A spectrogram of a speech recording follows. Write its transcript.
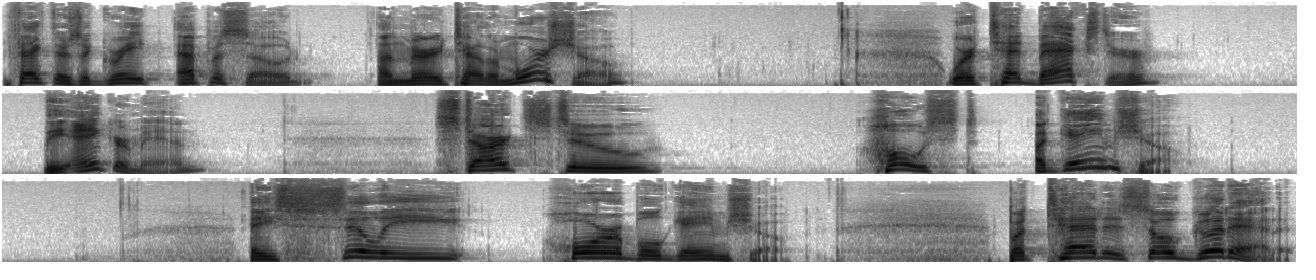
In fact, there's a great episode on Mary Tyler Moore show where Ted Baxter, the anchorman, starts to host a game show. a silly, horrible game show. But Ted is so good at it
